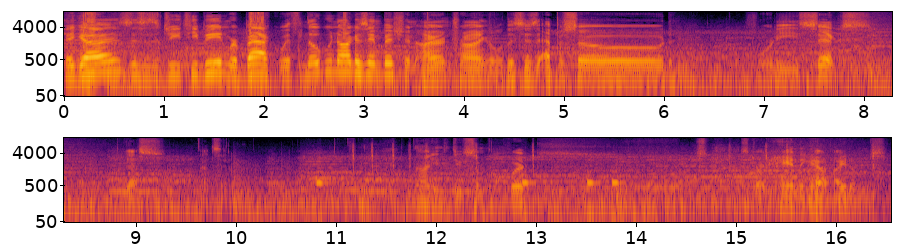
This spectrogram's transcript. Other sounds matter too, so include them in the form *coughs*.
Hey guys, this is the GTB and we're back with Nobunaga's Ambition, Iron Triangle. This is episode 46. Yes, that's it. Now I need to do something quick. Start handing out items.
